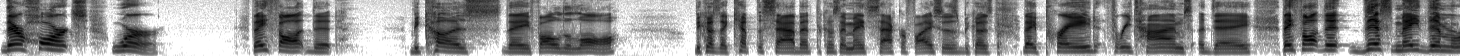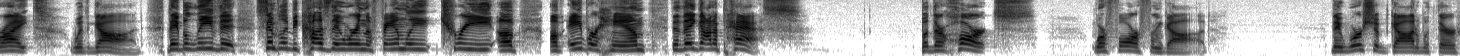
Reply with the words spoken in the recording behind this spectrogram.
their hearts were. They thought that because they followed the law, because they kept the Sabbath, because they made sacrifices, because they prayed three times a day. They thought that this made them right with God. They believed that simply because they were in the family tree of, of Abraham, that they got a pass. But their hearts were far from God. They worshiped God with their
